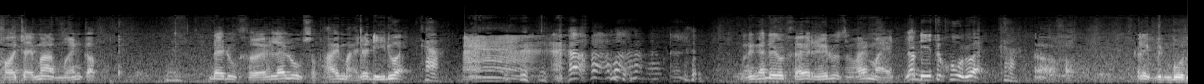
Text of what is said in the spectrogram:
พอใจมากเหมือนกับ ได้ลูกเขยและลูกสะพ้ายใหม่และดีด้วย ค่ะ อ่า เหมือนกันได้ลูกเขยหรือลูกสะพ้ายใหม่ แล้วดีทั้งคู่ด้วยค่ะอ๋อครับก็เรียกเป็นบุญ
